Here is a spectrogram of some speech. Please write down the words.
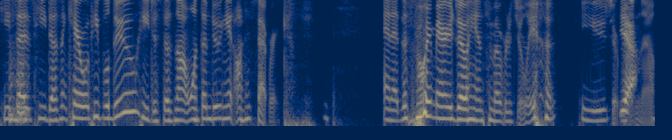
He Mhm. says he doesn't care what people do; he just does not want them doing it on his fabric. And at this point, Mary Jo hands him over to Julia. He's your Yeah. now.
